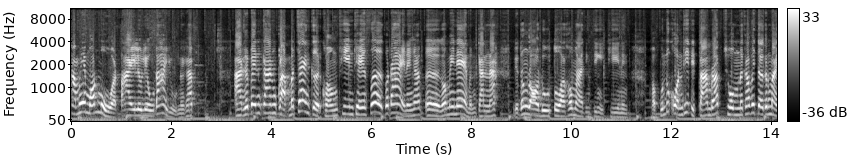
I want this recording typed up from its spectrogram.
ทำให้มอสหมู่ตายเร็วๆได้อยู่นะครับ อาจจะเป็นการกลับมาแจ้งเกิดของทีมเทเซอร์ก็ได้นะครับ เออ ก็ไม่แน่เหมือนกันนะ เดี๋ยวต้องรอดูตัวเข้ามาจริง ๆ อีกทีหนึ่งขอบคุณทุกคนที่ติดตามรับชมนะครับ ไว้เจอกันใหม่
